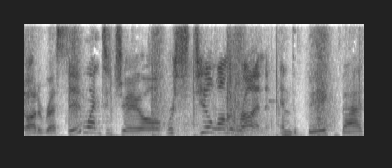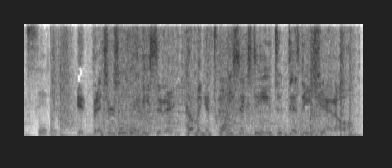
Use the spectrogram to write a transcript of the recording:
Got arrested. Went to jail. We're still on the run. In the big bad city. Adventures in Babysitting. Coming in 2016 to Disney Channel.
